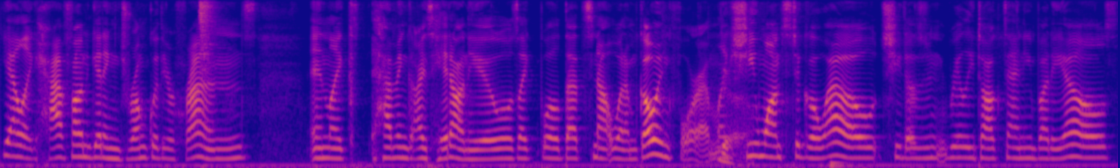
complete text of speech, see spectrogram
yeah, like have fun getting drunk with your friends and like having guys hit on you. I was like, well, that's not what I'm going for. I'm like, Yeah. she wants to go out. She doesn't really talk to anybody else.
